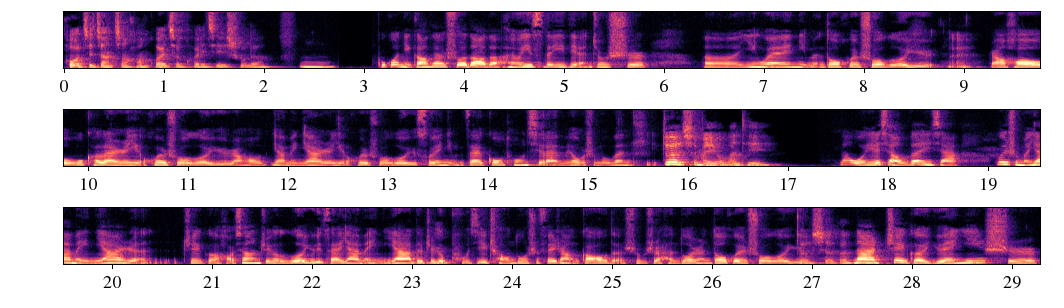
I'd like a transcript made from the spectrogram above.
或者战争很快就可以结束了。嗯，不过你刚才说到的很有意思的一点就是，呃，因为你们都会说俄语，对，然后乌克兰人也会说俄语，然后亚美尼亚人也会说俄语，所以你们在沟通起来没有什么问题。对，是没有问题。那我也想问一下。为什么亚美尼亚人这个好像这个俄语在亚美尼亚的这个普及程度是非常高的，是不是很多人都会说俄语？是的。那这个原因是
